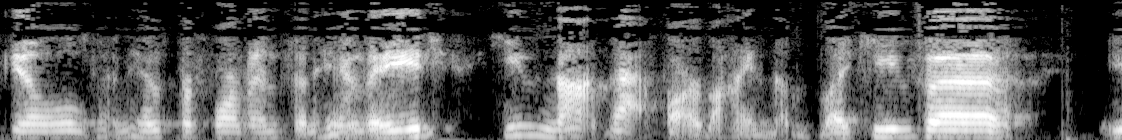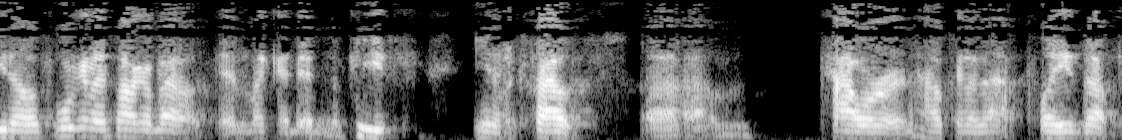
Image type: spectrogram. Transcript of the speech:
skills and his performance and his age, he's not that far behind them. Like he's, uh, you know, if we're going to talk about and like I did in the piece, you know, Trout's um, power and how kind of that plays up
